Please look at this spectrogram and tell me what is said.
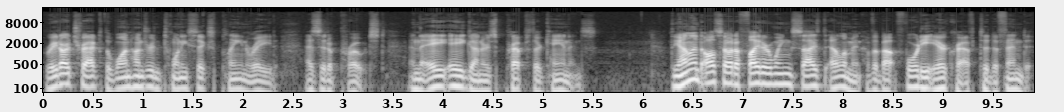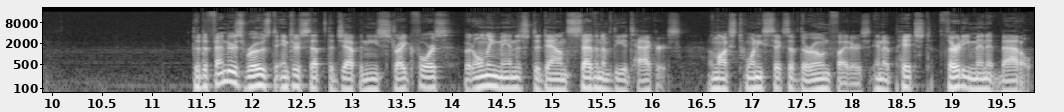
Radar tracked the 126 plane raid as it approached, and the AA gunners prepped their cannons. The island also had a fighter wing sized element of about 40 aircraft to defend it. The defenders rose to intercept the Japanese strike force, but only managed to down seven of the attackers lost 26 of their own fighters in a pitched 30 minute battle.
